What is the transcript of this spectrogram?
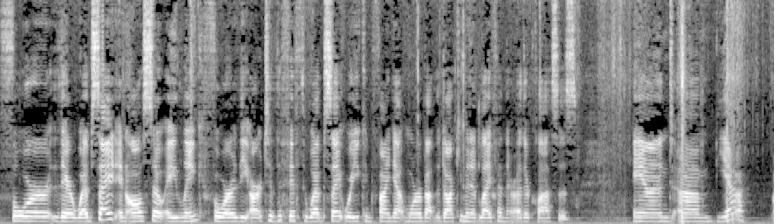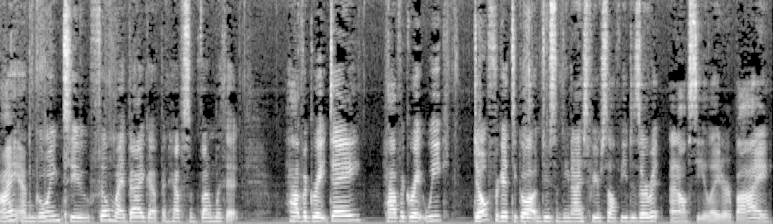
for their website and also a link for the Art to the Fifth website where you can find out more about the documented life and their other classes. And um, yeah, I am going to fill my bag up and have some fun with it. Have a great day. Have a great week. Don't forget to go out and do something nice for yourself. You deserve it. And I'll see you later. Bye.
